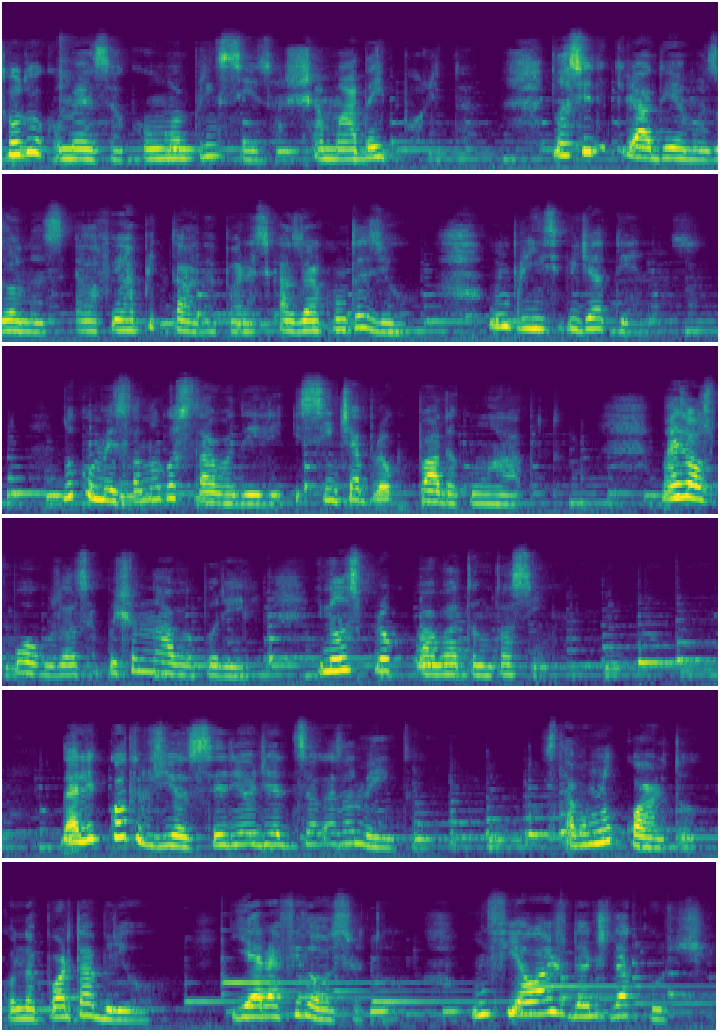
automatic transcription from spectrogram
Tudo começa com uma princesa chamada Hipólita. Nascida e criada em Amazonas, ela foi raptada para se casar com Teseu, um príncipe de Atenas. No começo ela não gostava dele e se sentia preocupada com o rapto, mas aos poucos ela se apaixonava por ele e não se preocupava tanto assim. Dali quatro dias seria o dia de seu casamento. Estavam no quarto quando a porta abriu e era Filóstrato, um fiel ajudante da corte.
